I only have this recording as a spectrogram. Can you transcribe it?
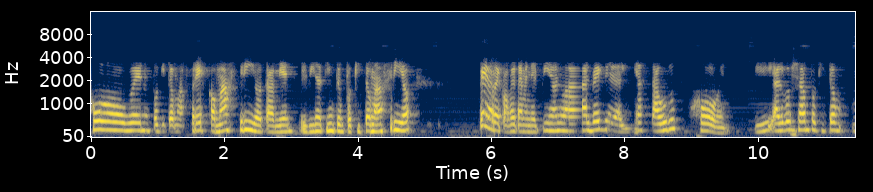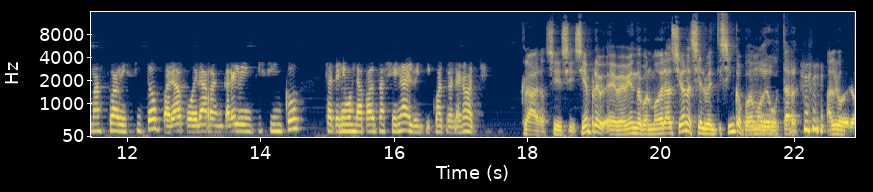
joven, un poquito más fresco, más frío también, el vino tinto un poquito más frío, pero recoge también el Pinot Noir de la línea Taurus joven y algo ya un poquito más suavecito para poder arrancar el 25, ya tenemos la panza llena del 24 de la noche. Claro, sí, sí, siempre eh, bebiendo con moderación, así el 25 podemos degustar algo de lo,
